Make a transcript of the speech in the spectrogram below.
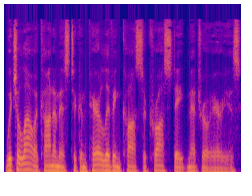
which allow economists to compare living costs across state metro areas,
